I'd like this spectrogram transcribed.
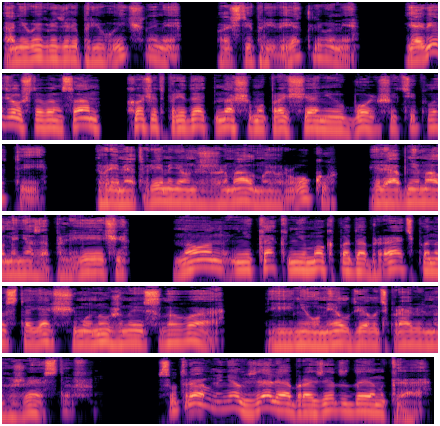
Они выглядели привычными, почти приветливыми. Я видел, что Венсан хочет придать нашему прощанию больше теплоты. Время от времени он сжимал мою руку или обнимал меня за плечи, но он никак не мог подобрать по-настоящему нужные слова и не умел делать правильных жестов. С утра у меня взяли образец ДНК.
